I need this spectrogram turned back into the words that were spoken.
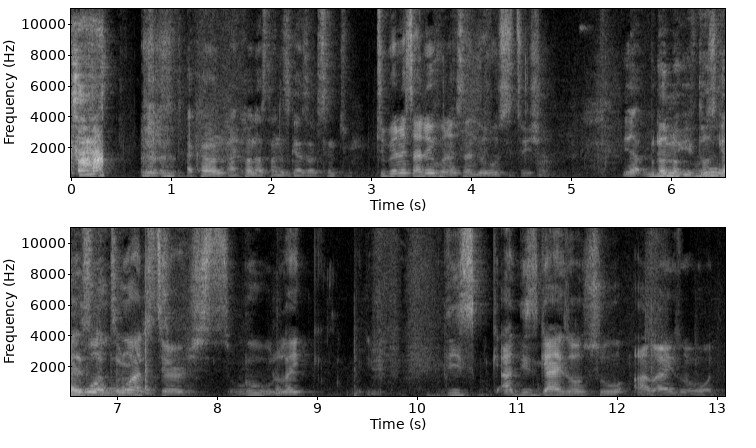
So I'm asking. I can't I can't understand this guy's accent too. To be honest, I don't even understand the whole situation. Yeah, we don't know if those Who- guys who, are who are terrorists. terrorists? Who like these are these guys also allies or what?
